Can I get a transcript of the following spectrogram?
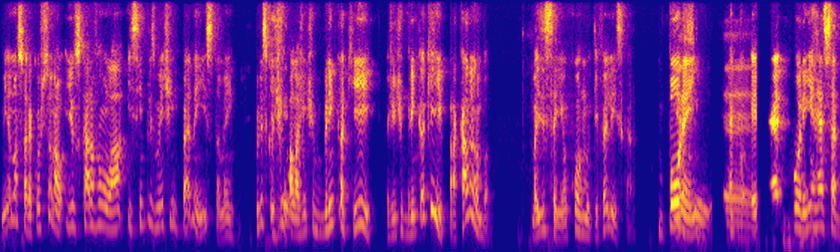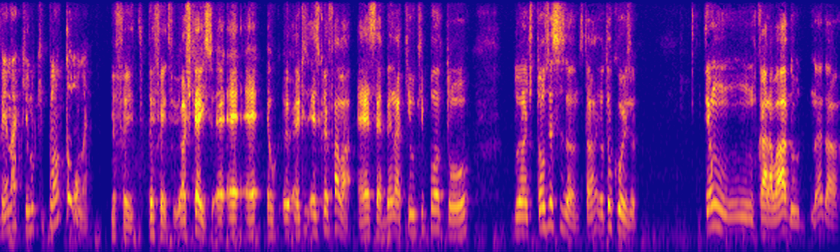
minha nossa, é constitucional. E os caras vão lá e simplesmente impedem isso também. Por isso que eu te falo, a gente brinca aqui, a gente brinca aqui, pra caramba. Mas isso aí é um cor muito infeliz, cara. Porém, assim, é... É, é, porém, é recebendo aquilo que plantou, né? Perfeito, perfeito. Eu acho que é isso. É, é, é, é, é isso que eu ia falar. É recebendo aquilo que plantou durante todos esses anos, tá? E outra coisa, tem um, um cara lá do, né, da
